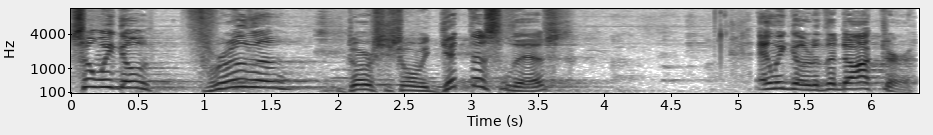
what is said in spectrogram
So we go through the grocery store, we get this list, and we go to the doctor.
